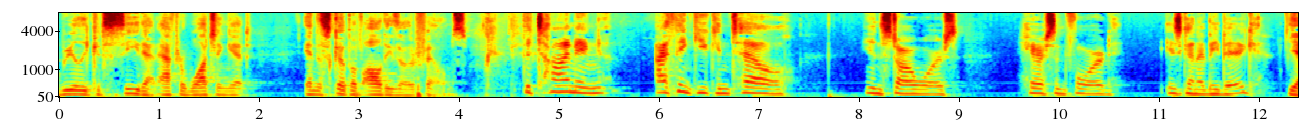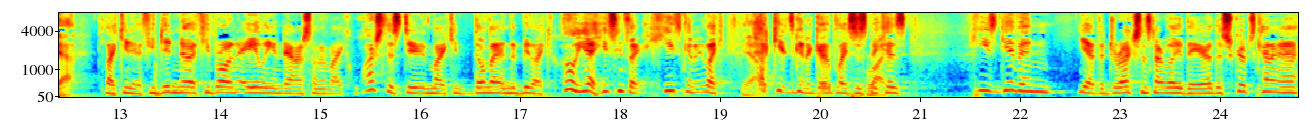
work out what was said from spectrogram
really could see that after watching it in the scope of all these other films. The timing, I think you can tell in Star Wars, Harrison Ford is going to be big. Yeah, Like, you know, if you didn't know, if you brought an alien down or something, like, watch this dude and, like, you don't let him be like, oh, yeah, he seems like he's going to, like, Yeah. that kid's going to go places Right. because he's given, yeah, the direction's not really there. The script's kind of eh,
